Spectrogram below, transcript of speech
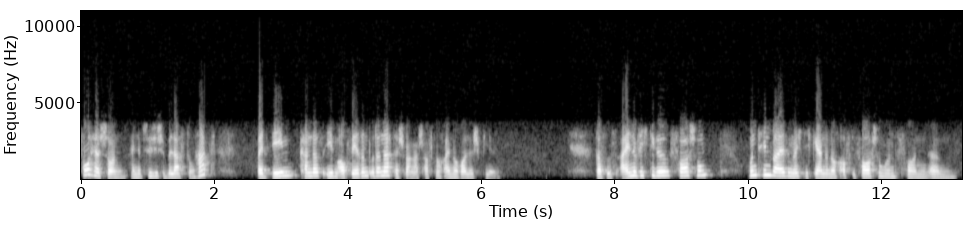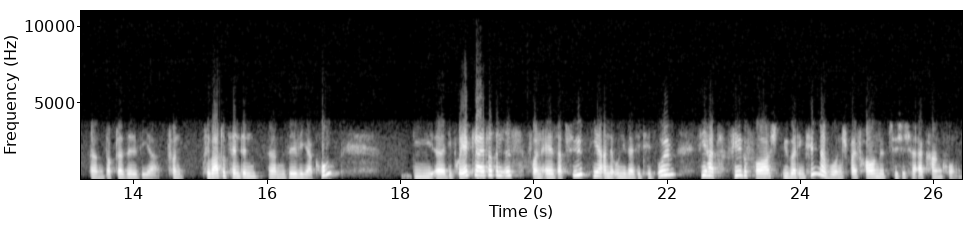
vorher schon eine psychische Belastung hat, bei dem kann das eben auch während oder nach der Schwangerschaft noch eine Rolle spielen. Das ist eine wichtige Forschung. Und hinweisen möchte ich gerne noch auf die Forschungen von ähm, ähm, Dr. Silvia, von Privatdozentin ähm, Silvia Krumm, die äh, die Projektleiterin ist von Elsa Psy hier an der Universität Ulm. Sie hat viel geforscht über den Kinderwunsch bei Frauen mit psychischer Erkrankung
